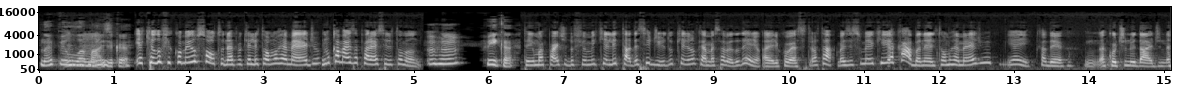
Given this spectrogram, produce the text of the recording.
Não é pílula mágica. E aquilo ficou meio solto, né? Porque ele toma o remédio, nunca mais aparece ele tomando. Uhum. Fica. Tem uma parte do filme que ele tá decidido que ele não quer mais saber do Daniel. Aí ele começa a se tratar. Mas isso meio que acaba, né? Ele toma o remédio e e aí? Cadê a continuidade, né?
